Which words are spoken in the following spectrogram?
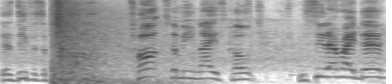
this defensive play. On. Talk to me nice, coach. You see that right there?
